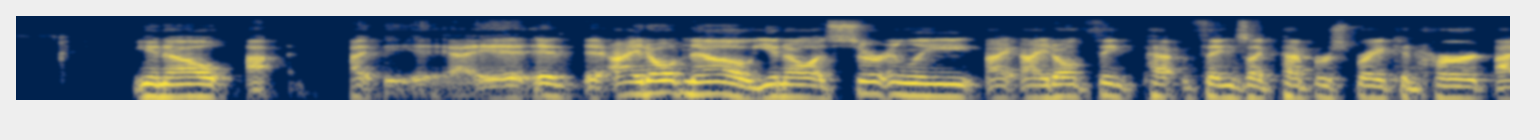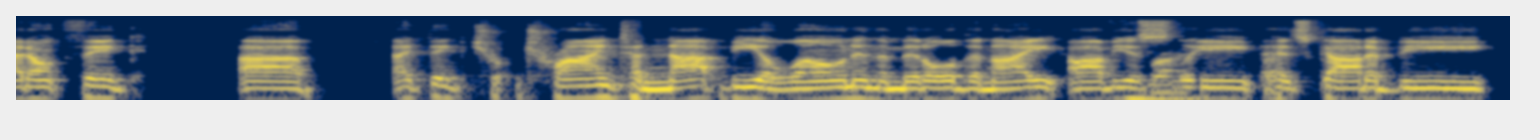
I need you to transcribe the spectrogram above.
You know i i, I don't know. You know certainly i, I don't think things like pepper spray can hurt. I don't think uh I think tr- trying to not be alone in the middle of the night obviously right. has got to be.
